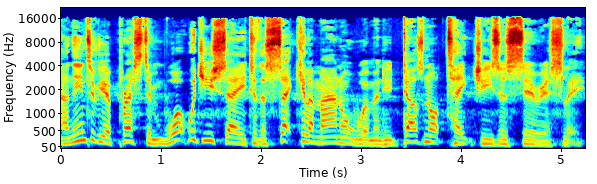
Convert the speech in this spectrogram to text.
And the interviewer pressed him, What would you say to the secular man or woman who does not take Jesus seriously?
